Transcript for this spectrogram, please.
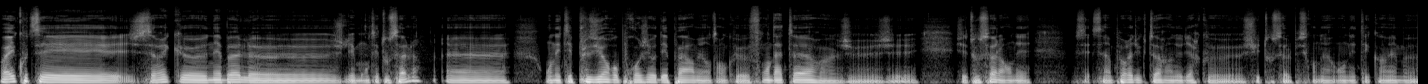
Ouais, écoute, c'est c'est vrai que Nebel, euh, je l'ai monté tout seul. on était plusieurs au projet au départ, mais en tant que fondateur, j'ai tout seul. Alors on est c'est un peu réducteur hein, de dire que je suis tout seul, puisqu'on on était quand même euh,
